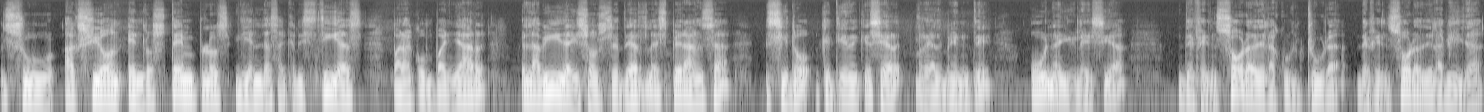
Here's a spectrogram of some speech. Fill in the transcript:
su acción en los templos y en las sacristías para acompañar la vida y sostener la esperanza, sino que tiene que ser realmente una iglesia defensora de la cultura, defensora de la vida,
